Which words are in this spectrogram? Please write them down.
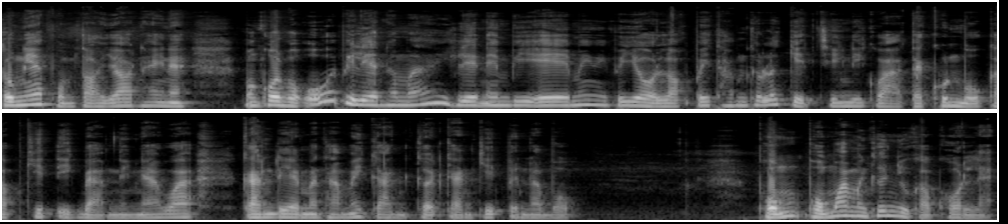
ตรงนี้ผมต่อยอดให้นะ บางคนบอกโอ้ยไปเรียนทำไม เรียน MBA ไม่มีประโยชน์หรอกไปทำธุรกิจจริงดีกว่า แต่คุณหมูกับคิดอีกแบบหนึ่งนะว่า การเรียนมันทำให้การเกิดการคิดเป็นระบบ ผมผมว่ามันขึ้นอยู่กับคนแหละ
